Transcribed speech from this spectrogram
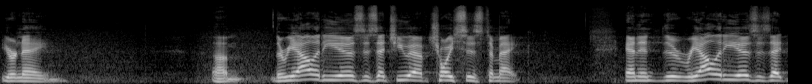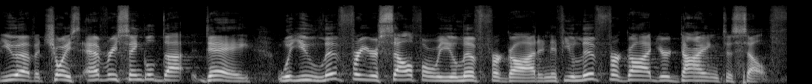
your name. Um, the reality is, is that you have choices to make. And in, the reality is, is that you have a choice every single day. Will you live for yourself or will you live for God? And if you live for God, you're dying to self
